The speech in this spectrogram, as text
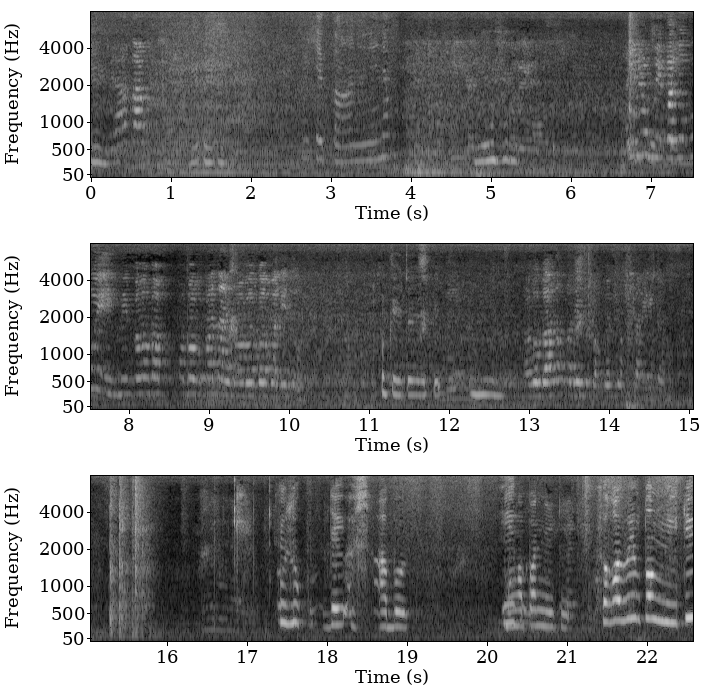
Hmm. Kasi paano nila? Ayun yung may pano po eh. May pababa pababa pa tayo. Mababa pa dito. Okay, ito na ito. Pa dito. Pag-reflux pa. Oh, look. They is about. Mga paniki. Saka may pangiti.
